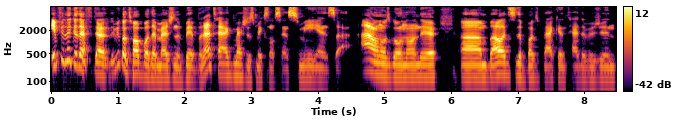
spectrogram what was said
if you look at that, that we're gonna talk about that match in a bit, but that tag match just makes no sense to me, and so I don't know what's going on there. Um, but I like to see the Bucks back in tag division.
